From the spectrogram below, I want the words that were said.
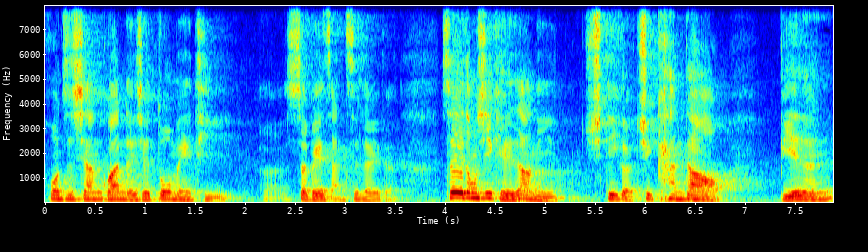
或是相关的一些多媒体呃设备展之类的，这些东西可以让你第一个去看到别人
